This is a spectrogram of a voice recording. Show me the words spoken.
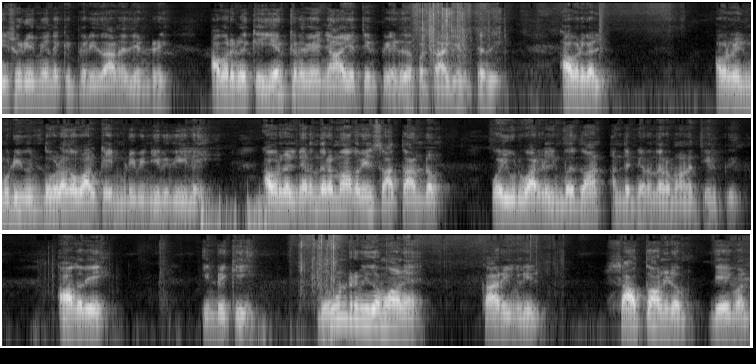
ஐஸ்வர்யமே எனக்கு பெரிதானது என்று அவர்களுக்கு ஏற்கனவே நியாய தீர்ப்பு எழுதப்பட்டாகிவிட்டது அவர்கள் அவர்களின் முடிவின் இந்த உலக வாழ்க்கையின் முடிவின் இறுதியிலே. அவர்கள் நிரந்தரமாகவே சாத்தாண்டம் ஓய்விடுவார்கள் என்பதுதான் அந்த நிரந்தரமான தீர்ப்பு. ஆகவே இன்றைக்கு மூன்று விதமான காரியங்களில் சாத்தானிடம் தேவன்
